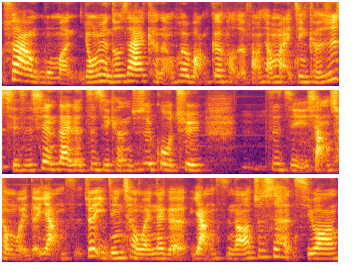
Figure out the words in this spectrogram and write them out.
虽然我们永远都在可能会往更好的方向迈进，可是其实现在的自己可能就是过去自己想成为的样子，就已经成为那个样子，然后就是很希望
